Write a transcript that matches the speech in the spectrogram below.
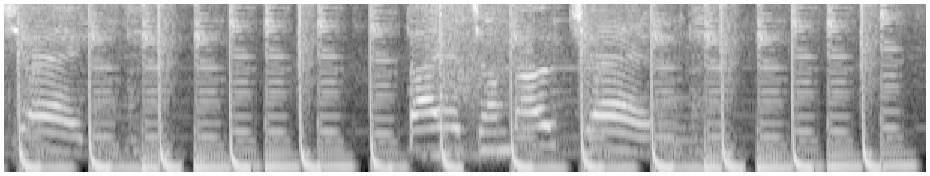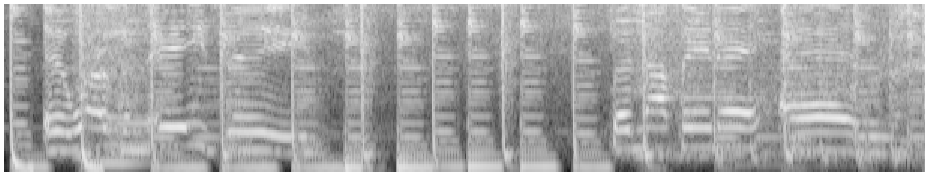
check. Buy a jumbo check. It wasn't easy, but nothing ends.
